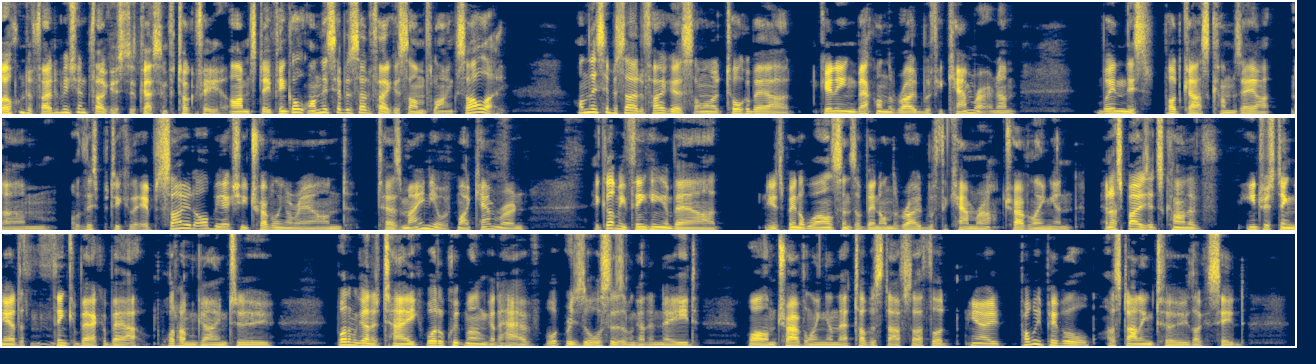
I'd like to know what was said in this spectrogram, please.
Welcome to Photomission Focus discussing photography. I'm Steve Finkel. On this episode of Focus, I'm flying solo. On this episode of Focus, I want to talk about getting back on the road with your camera. And um, when this podcast comes out, um, or this particular episode, I'll be actually traveling around Tasmania with my camera. And it got me thinking about it's been a while since I've been on the road with the camera traveling. And, and I suppose it's kind of interesting now to think back about what I'm going to what I'm going to take, what equipment I'm going to have, what resources I'm going to need while I'm traveling and that type of stuff. So I thought, you know, probably people are starting to, like I said,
